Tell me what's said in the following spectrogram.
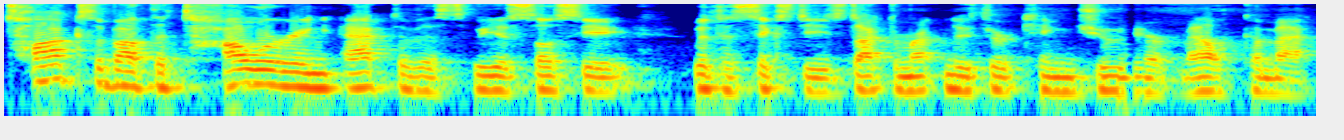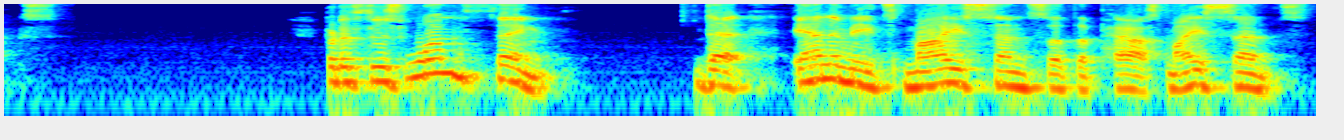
talks about the towering activists we associate with the 60s, Dr. Martin Luther King Jr., Malcolm X. But if there's one thing that animates my sense of the past, my sense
